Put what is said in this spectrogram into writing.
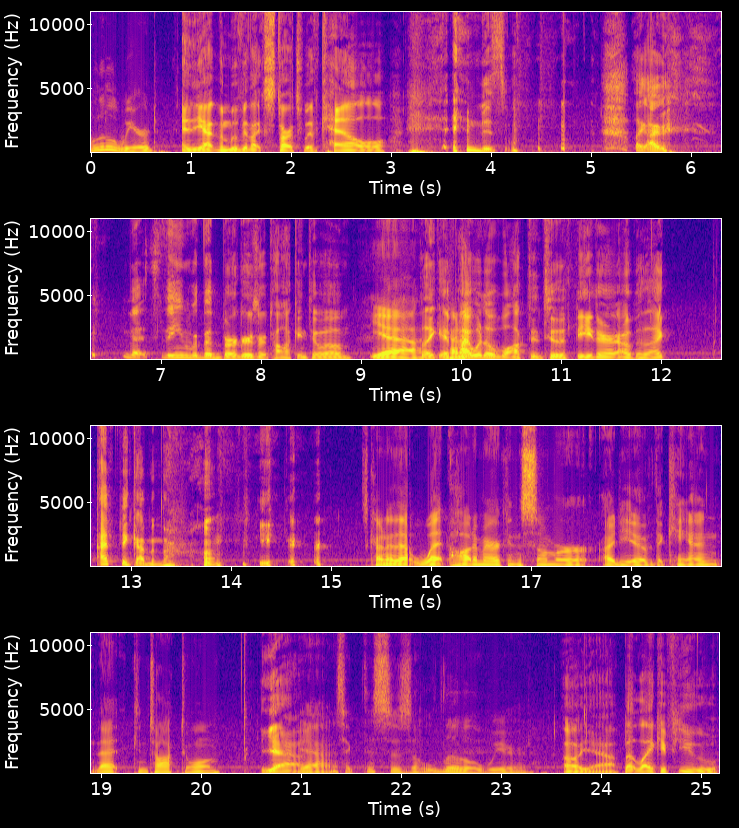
a little weird. and yeah, the movie like starts with Kel in this like I that scene where the burgers are talking to him. Yeah. Like if kinda- I would have walked into the theater, I would be like, I think I'm in the wrong theater. It's kind of that wet, hot American summer idea of the can that can talk to him. yeah. Yeah. It's like, this is a little weird. Oh yeah. But like if you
